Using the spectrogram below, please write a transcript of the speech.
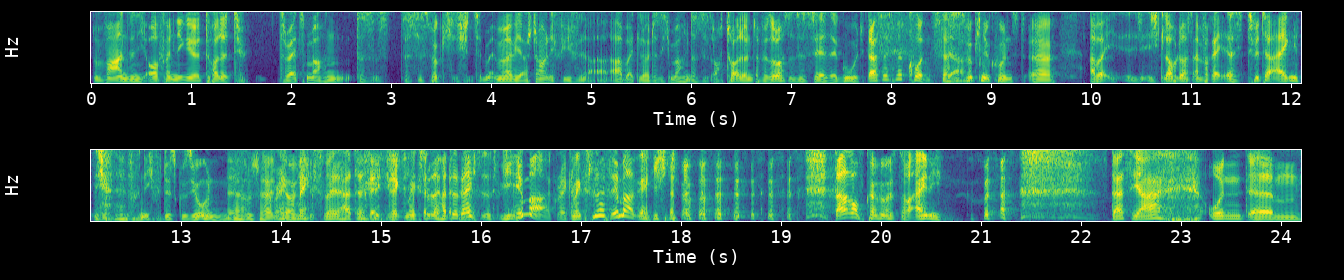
wahnsinnig aufwendige, tolle Threads machen, das ist, das ist wirklich, ich finde es immer wieder erstaunlich, wie viel Arbeit Leute sich machen. Das ist auch toll und dafür sowas ist es sehr, sehr gut. Das ist eine Kunst. Das ja. ist wirklich eine Kunst. Äh, aber ich, ich, glaube, du hast einfach recht. Also Twitter eignet sich halt einfach nicht für Diskussionen. Ja. Das ist halt, Greg Maxwell hatte recht. Greg Maxwell hatte recht. Wie immer. Greg Maxwell hat immer recht. Darauf können wir uns doch einigen. das ja. Und ähm,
